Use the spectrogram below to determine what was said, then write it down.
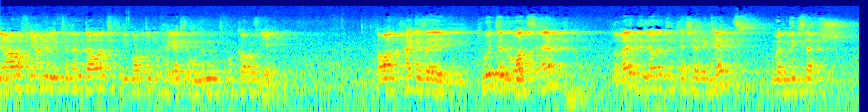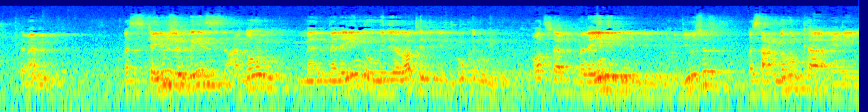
ويعرف يعمل الكلام دوت في برضه من الحاجات اللي مهم تفكروا فيها طبعا حاجة زي تويتر واتساب لغايه دلوقتي كشركات ما بتكسبش تمام بس ك user base عندهم ملايين ومليارات ممكن واتساب ملايين ال- ال- ال user بس عندهم ك يعني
